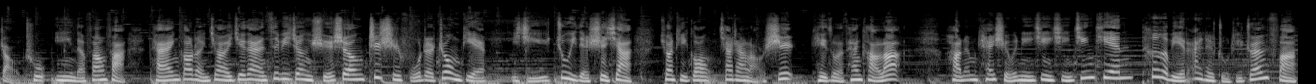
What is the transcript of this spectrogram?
找出阴影的方法，谈高等教育阶段自闭症学生支持服务的重点以及注意的事项，希望提供家长老师可以做参考了。好，那么开始为您进行今天特别爱的主题专访，《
